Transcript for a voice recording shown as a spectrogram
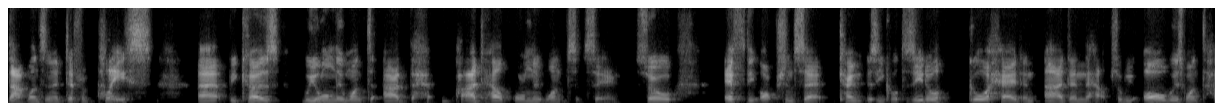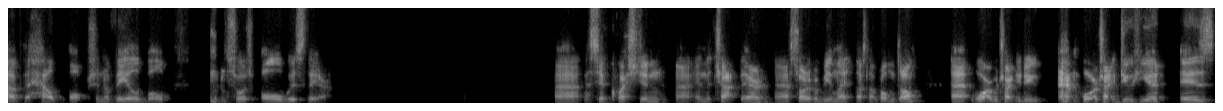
That one's in a different place uh, because we only want to add the add help only once it's saying. So if the option set count is equal to zero, go ahead and add in the help. So we always want to have the help option available so it's always there. Uh, I see a question uh, in the chat there. Uh, sorry for being late. That's not a problem at all. Uh, what are we trying to do? what we're trying to do here is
